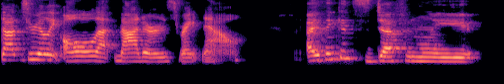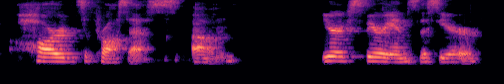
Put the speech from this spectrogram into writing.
that's really all that matters right now. I think it's definitely hard to process um, your experience this year.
